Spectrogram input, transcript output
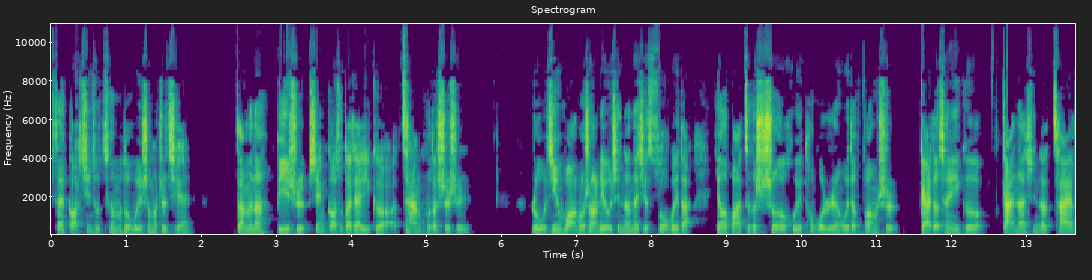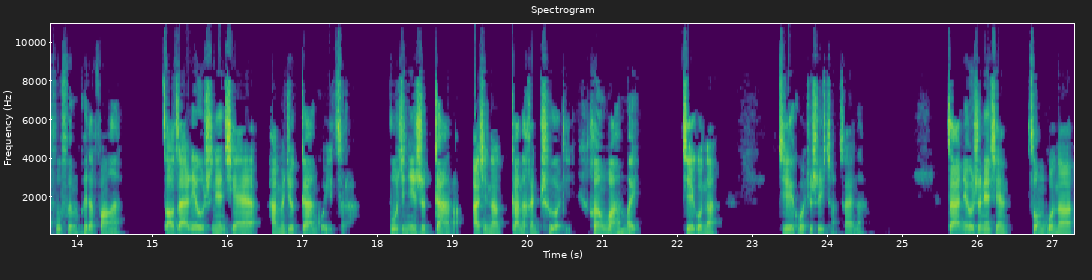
在搞清楚这么多为什么之前，咱们呢必须先告诉大家一个残酷的事实：如今网络上流行的那些所谓的要把这个社会通过人为的方式改造成一个橄榄型的财富分配的方案，早在六十年前俺们就干过一次了。不仅仅是干了，而且呢干得很彻底、很完美。结果呢？结果就是一场灾难。在六十年前，中国呢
